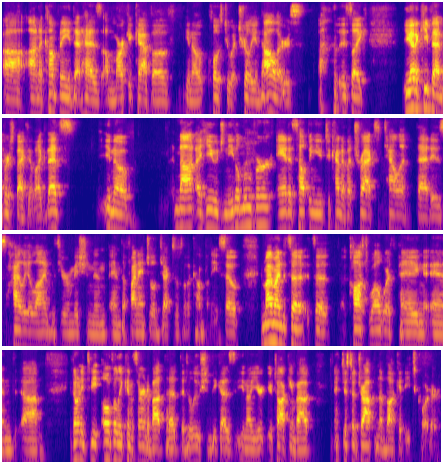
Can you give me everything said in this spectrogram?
uh, on a company that has a market cap of you know close to a trillion dollars. it's like you got to keep that in perspective. Like that's you know not a huge needle mover and it's helping you to kind of attract talent that is highly aligned with your mission and, and the financial objectives of the company so in my mind it's a it's a cost well worth paying and um, don't need to be overly concerned about the, the dilution because you know you're, you're talking about just a drop in the bucket each quarter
